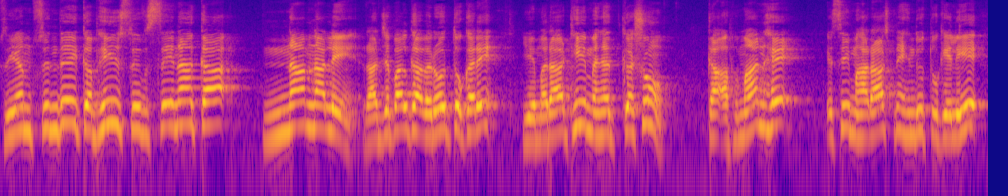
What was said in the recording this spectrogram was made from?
सीएम सिंधे कभी शिवसेना का नाम ना लें। राज्यपाल का विरोध तो करें। ये मराठी मेहनतकशों का अपमान है। इसी महाराष्ट्र ने हिंदुत्व के लिए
